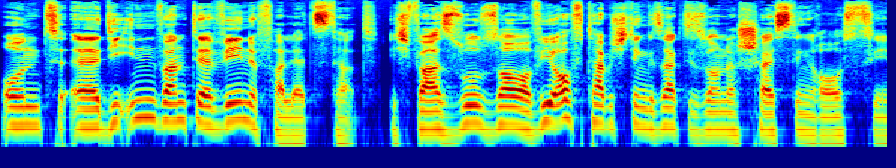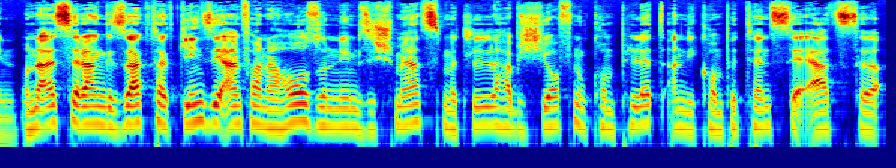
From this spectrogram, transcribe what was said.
und äh, die Innenwand der Vene verletzt hat. Ich war so sauer. Wie oft habe ich denen gesagt, sie sollen das Scheißding rausziehen? Und als er dann gesagt hat, gehen Sie einfach nach Hause und nehmen Sie Schmerzmittel, habe ich die Hoffnung komplett an die Kompetenz der Ärzte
